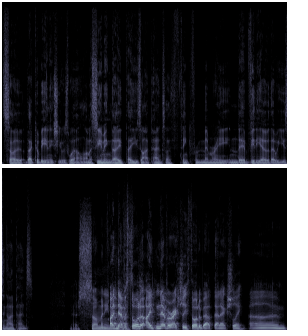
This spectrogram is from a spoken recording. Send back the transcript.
So that could be an issue as well. I'm assuming they, they use iPads. I think from memory in their video they were using iPads. There's so many. I'd never thought. Of, I'd never actually thought about that. Actually, um,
